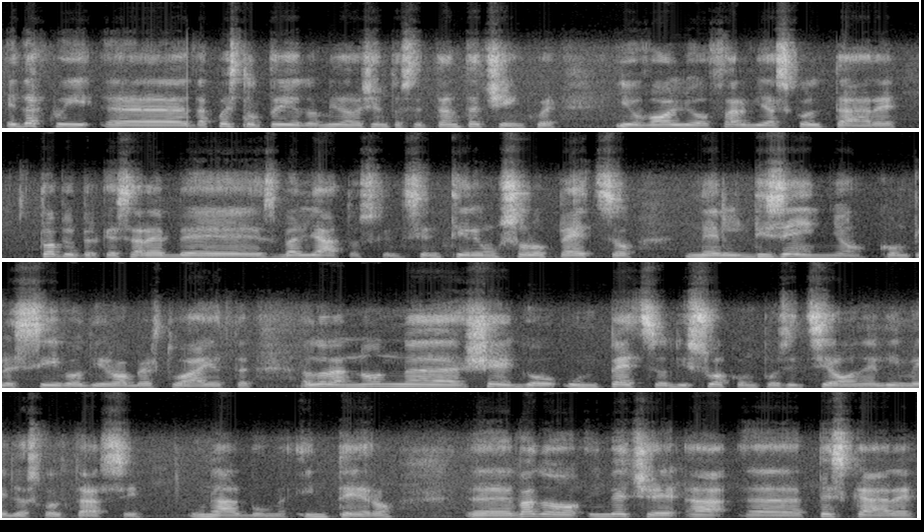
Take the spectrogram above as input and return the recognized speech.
e da qui, eh, da questo periodo 1975, io voglio farvi ascoltare proprio perché sarebbe sbagliato sentire un solo pezzo nel disegno complessivo di Robert Wyatt, allora non eh, scelgo un pezzo di sua composizione, lì meglio ascoltarsi un album intero, eh, vado invece a eh, pescare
